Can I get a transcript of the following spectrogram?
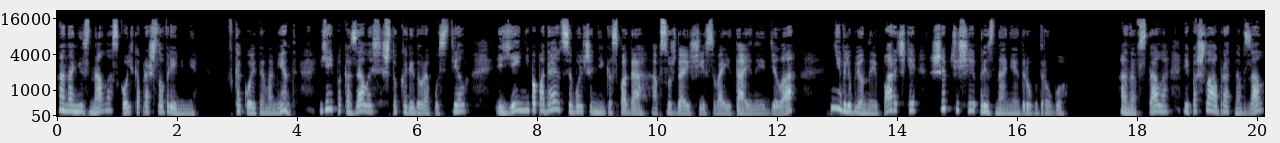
Она не знала, сколько прошло времени. В какой-то момент ей показалось, что коридор опустел, и ей не попадаются больше ни господа, обсуждающие свои тайные дела, ни влюбленные парочки, шепчущие признания друг другу. Она встала и пошла обратно в зал,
